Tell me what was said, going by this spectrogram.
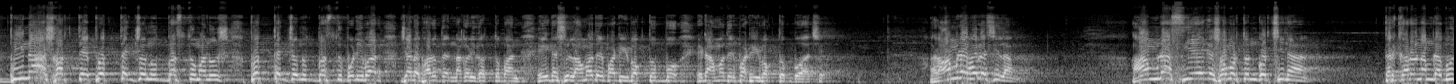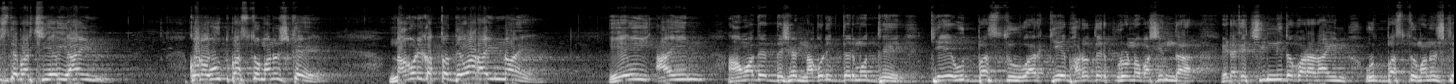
বিনা শর্তে প্রত্যেকজন উদ্বাস্তু মানুষ, প্রত্যেকজন উদ্বাস্তু পরিবার যেন ভারতের নাগরিকত্ব পান। এইটা ছিল আমাদের পার্টির বক্তব্য, এটা আমাদের পার্টির বক্তব্য আছে। আর আমরা বলেছিলাম, আমরা সিএকে সমর্থন করছি না। তার কারণ আমরা বুঝতে পারছি এই আইন। কোনো উদ্বাস্তু মানুষকে নাগরিকত্ব দেওয়ার আইন নয়। এই আইন আমাদের দেশের নাগরিকদের মধ্যে কে উদ্বাস্তু আর কে ভারতের পুরনো বাসিন্দা, এটাকে চিহ্নিত করার আইন, উদ্বাস্তু মানুষকে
